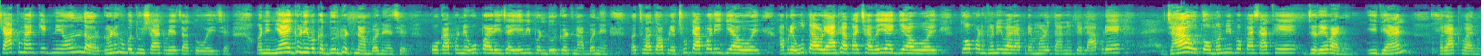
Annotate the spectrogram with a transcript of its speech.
શાક માર્કેટની અંદર ઘણું બધું શાક વેચાતું હોય છે. અને ન્યાય ઘણી વખત દુર્ઘટના બને છે. કોક આપણને ઉપાડી જાય એવી પણ દુર્ઘટના બને. અથવા તો આપણે છૂટા પડી ગયા હોય, આપણે ઉતાવળે આઘા પાછા વયા ગયા હોય, તો પણ ઘણીવાર આપણે મળતા નથી. એટલે આપણે જાઓ તો મમ્મી પપ્પા સાથે જ રહેવાનું. એ ધ્યાન રાખવાનું.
